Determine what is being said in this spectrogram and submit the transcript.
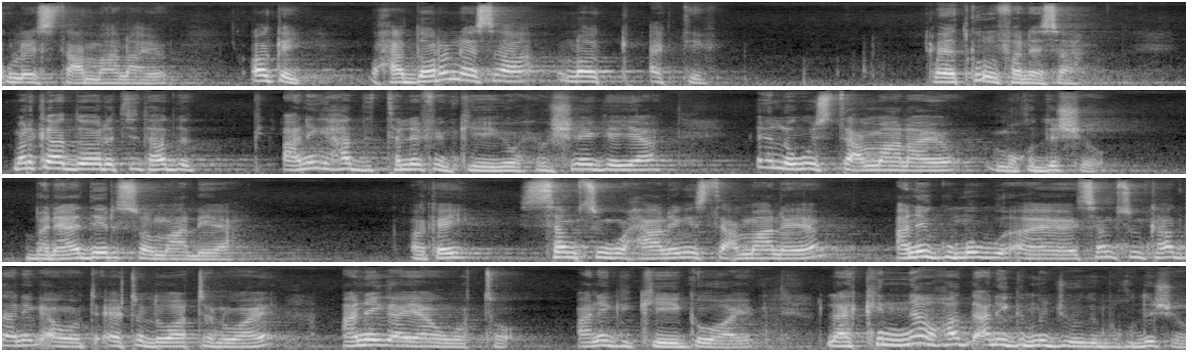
kula isticmaalayo okay waxaad dooranaysaa log active. Ayaad ku dhufanaysaa markaad dooratid hadda aniga hadda telefonkeyga wuxuu sheegayaa in lagu isticmaalayo muqdisho banaadir soomaaliya. Okay samsung waxaa laga isticmaalaya anigu ma samsung hadda aniga aan wato ee toddobaatan waaye. Aniga ayaan wato aniga keyga waaye. Laakiin now hadda aniga ma jooga muqdisho.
